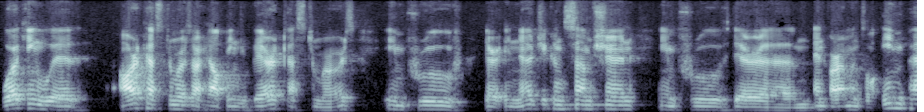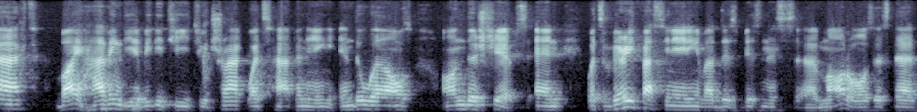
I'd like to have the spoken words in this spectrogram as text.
working with our customers are helping their customers improve their energy consumption, improve their um, environmental impact, by having the ability to track what's happening in the wells on the ships. And what's very fascinating about this business uh, models is that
